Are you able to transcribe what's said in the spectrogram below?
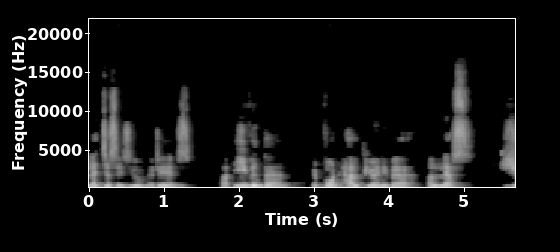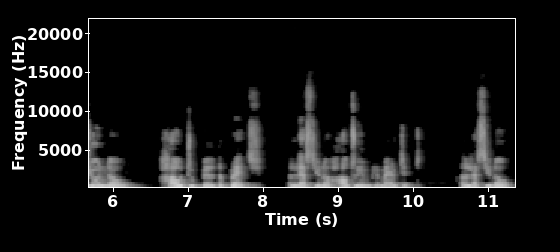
let's just assume it is. Uh, even then, it won't help you anywhere unless you know how to build the bridge, unless you know how to implement it, unless you know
